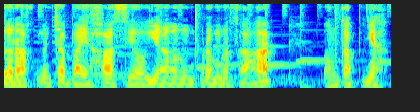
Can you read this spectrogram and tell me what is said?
telah mencapai hasil yang bermanfaat ungkapnya.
